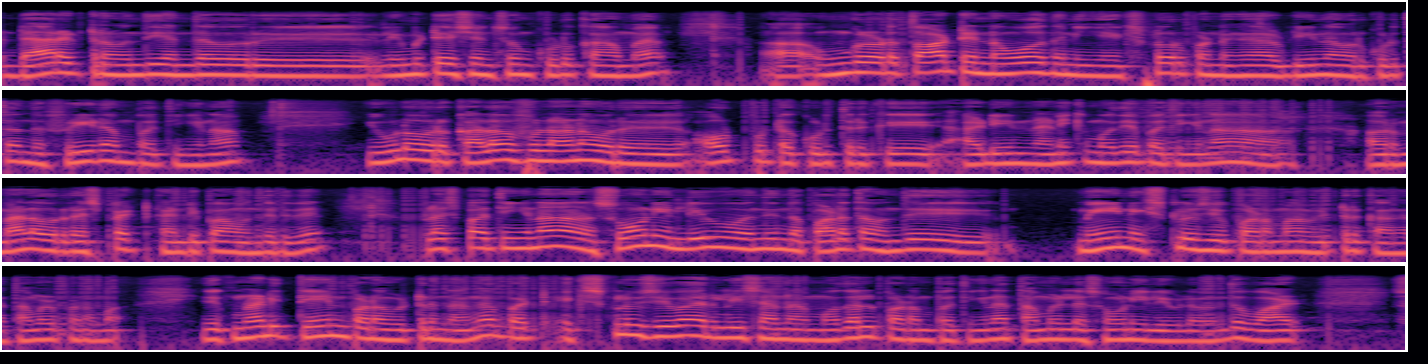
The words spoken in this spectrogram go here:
டேரக்டரை வந்து எந்த ஒரு லிமிட்டேஷன்ஸும் கொடுக்காம உங்களோட தாட் என்னவோ அதை நீங்கள் எக்ஸ்ப்ளோர் பண்ணுங்கள் அப்படின்னு அவர் கொடுத்த அந்த ஃப்ரீடம் பார்த்தீங்கன்னா இவ்வளோ ஒரு கலர்ஃபுல்லான ஒரு அவுட்புட்டை கொடுத்துருக்கு அப்படின்னு நினைக்கும் போதே பார்த்தீங்கன்னா அவர் மேலே ஒரு ரெஸ்பெக்ட் கண்டிப்பாக வந்துடுது. ப்ளஸ் பார்த்தீங்கன்னா சோனி லீவ் வந்து இந்த படத்தை வந்து மெயின் எக்ஸ்க்ளூசிவ் படமாக விட்டுருக்காங்க தமிழ் படமாக இதுக்கு முன்னாடி தேன் படம் விட்டுருந்தாங்க பட் எக்ஸ்க்ளூசிவாக ரிலீஸ் ஆன முதல் படம் பார்த்திங்கன்னா தமிழில் சோனி லீவில் வந்து வாழ்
